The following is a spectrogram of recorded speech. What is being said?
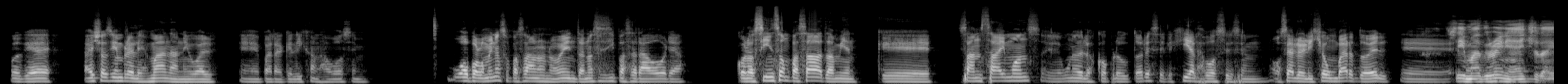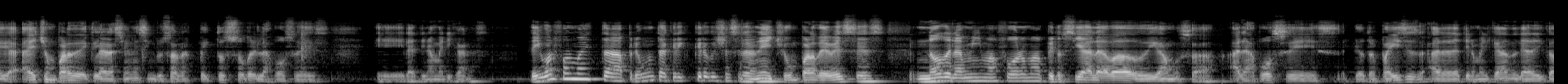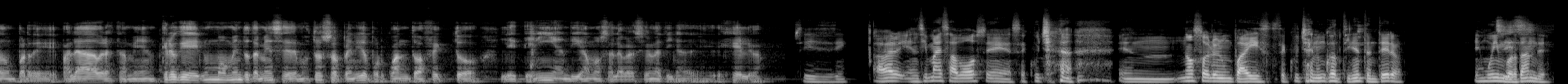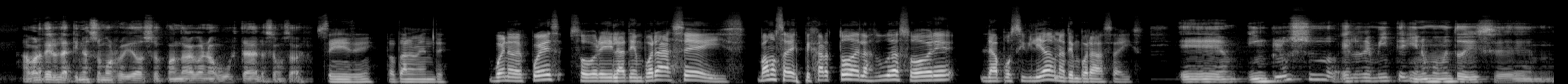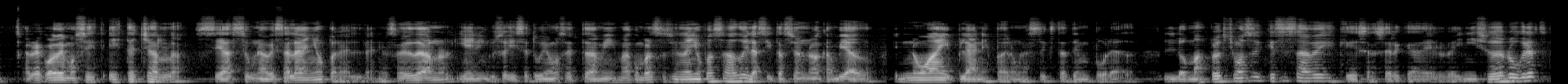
Porque a ellos siempre les mandan igual eh, para que elijan las voces. O por lo menos se pasaba en los 90, no sé si pasará ahora. Con los Simpsons pasaba también, que Sam Simons, eh, uno de los coproductores, elegía las voces. O sea, lo eligió Humberto él. eh, Sí, Matt Groening ha hecho, ha hecho un par de declaraciones incluso al respecto sobre las voces latinoamericanas. De igual forma, esta pregunta cre- creo que ya se la han hecho un par de veces, no de la misma forma, pero sí ha alabado, digamos, a, a las voces de otros países. A la latinoamericana le ha dedicado un par de palabras también. Creo que en un momento también se demostró sorprendido por cuánto afecto le tenían, digamos, a la versión latina de, de Helga. Sí, sí, sí. A ver, encima esa voz eh, se escucha en, no solo en un país, se escucha en un continente entero. Es muy Sí, importante. Aparte, los latinos somos ruidosos, cuando algo nos gusta lo hacemos saber. Sí, sí, totalmente. Bueno, después, sobre la temporada 6, vamos a despejar todas las dudas sobre la posibilidad de una temporada 6. Eh, incluso él remite y en un momento dice, recordemos, est- esta charla se hace una vez al año para el aniversario de Arnold y él incluso dice, tuvimos esta misma conversación el año pasado y la situación no ha cambiado. No hay planes para una sexta temporada. Lo más próximo que se sabe es que se acerca el reinicio de Rugrats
